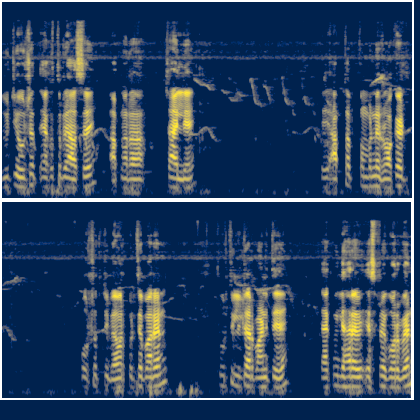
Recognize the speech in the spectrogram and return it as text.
দুইটি ওষুধ একত্রে আছে, আপনারা চাইলে এই আফতাব কোম্পানির রকেট ওষুধটি ব্যবহার করতে পারেন। প্রতি লিটার পানিতে এক মিলি হারে স্প্রে করবেন।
